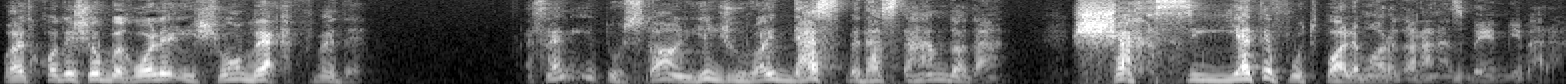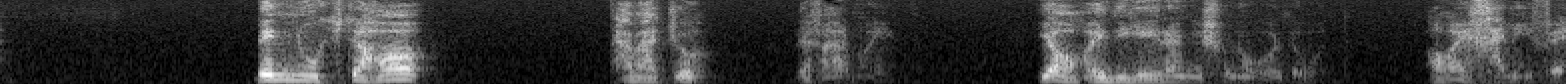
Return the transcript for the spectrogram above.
باید خودشو به قول ایشون وقف بده. اصلا این دوستان یه جورایی دست به دست هم دادن. شخصیت فوتبال ما رو دارن از بین می‌برن. به نکته ها توجه بفرمایید. یه آقای دیگه ای ایشون آورده بود. آقای خلیفه.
